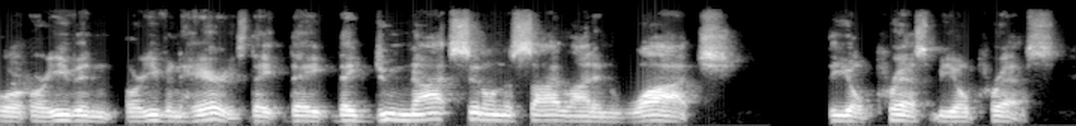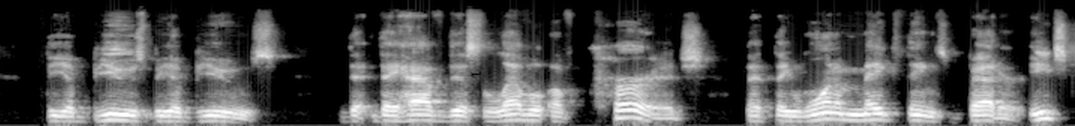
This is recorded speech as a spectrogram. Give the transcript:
or or even or even Harry's. They they they do not sit on the sideline and watch the oppressed be oppressed the abused be abused. They have this level of courage that they want to make things better. Each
